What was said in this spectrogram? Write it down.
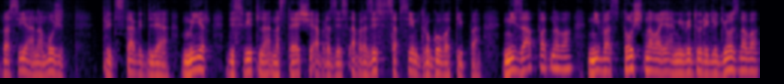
Россия, она может представить для мира действительно настоящий образец, образец совсем другого типа. Не западного, не восточного, я имею в виду религиозного,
